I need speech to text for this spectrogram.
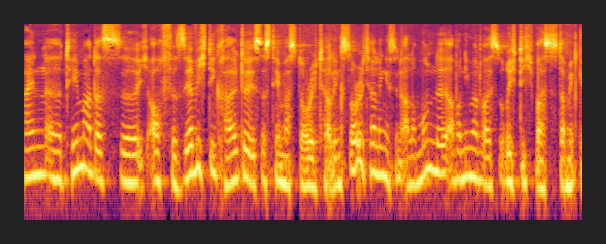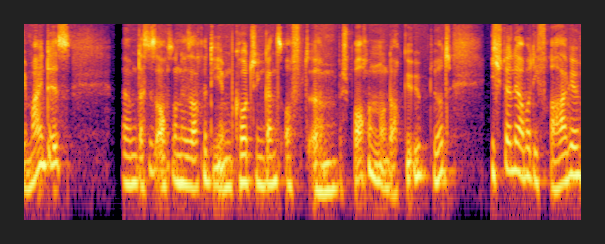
Ein äh, Thema, das äh, ich auch für sehr wichtig halte, ist das Thema Storytelling. Storytelling ist in aller Munde, aber niemand weiß so richtig, was damit gemeint ist. Ähm, das ist auch so eine Sache, die im Coaching ganz oft ähm, besprochen und auch geübt wird. Ich stelle aber die Frage,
